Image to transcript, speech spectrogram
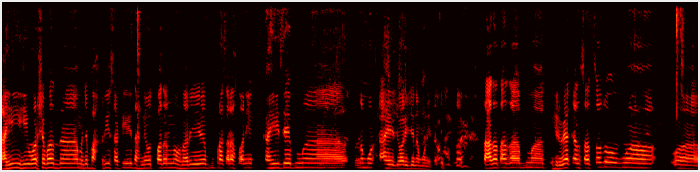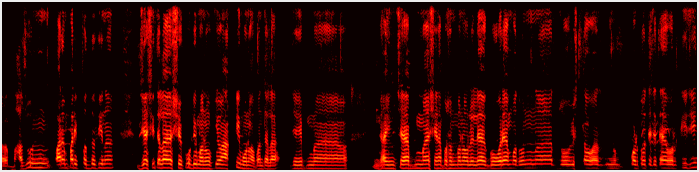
काही ही वर्षभर म्हणजे भाकरीसाठी धान्य उत्पादन होणारे प्रकार असतो आणि काही जे म, नमू आहे ज्वारीचे नमुने तर ते फक्त ताजा ताजा हिरव्या कणसाचा जो भाजून पारंपरिक पद्धतीनं जी अशी त्याला शेकोटी म्हणू किंवा आकटी म्हणू आपण त्याला जे गाईंच्या शेणापासून बनवलेल्या गोवऱ्यामधून जो विस्तावा पडतो त्याच्या त्यावरती जी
